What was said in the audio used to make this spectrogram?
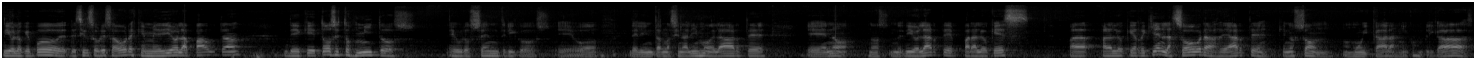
digo, lo que puedo decir sobre esa obra es que me dio la pauta de que todos estos mitos eurocéntricos eh, o del internacionalismo del arte, eh, no, no, digo, el arte para lo que es, para, para lo que requieren las obras de arte, que no son muy caras ni complicadas,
